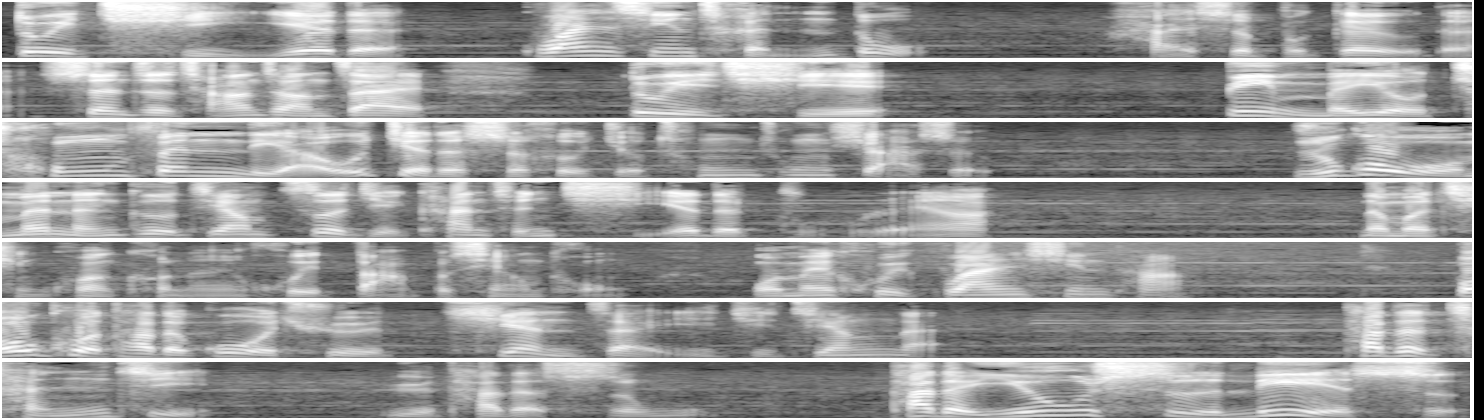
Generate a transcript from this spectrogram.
对企业的关心程度还是不够的，甚至常常在对其。并没有充分了解的时候就匆匆下手。如果我们能够将自己看成企业的主人啊，那么情况可能会大不相同。我们会关心他，包括他的过去、现在以及将来，他的成绩与他的失误，他的优势劣势。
